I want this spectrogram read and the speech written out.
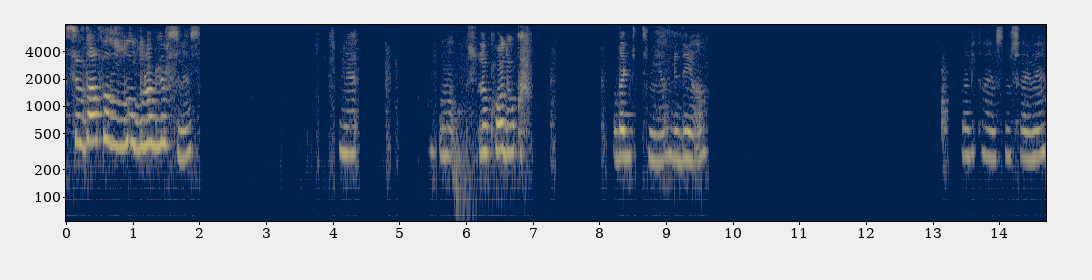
Siz daha fazla doldurabilirsiniz. Şimdi bunu üstüne koyduk. O da gitmiyor, gidiyor. Sonra bir tanesini şöyle.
